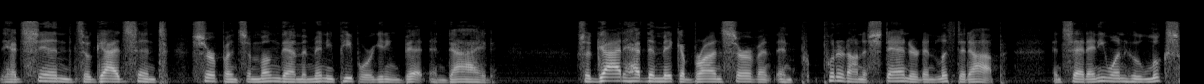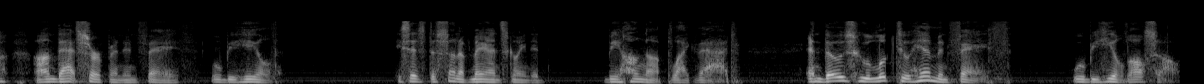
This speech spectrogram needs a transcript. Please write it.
They had sinned, so God sent serpents among them, and many people were getting bit and died. So God had them make a bronze serpent and put it on a standard and lift it up and said, Anyone who looks on that serpent in faith will be healed. He says, The Son of Man's going to be hung up like that. And those who look to him in faith will be healed also.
